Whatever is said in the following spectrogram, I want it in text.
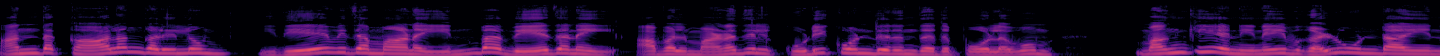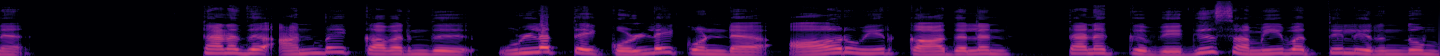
அந்த காலங்களிலும் இதேவிதமான இன்ப வேதனை அவள் மனதில் குடிகொண்டிருந்தது போலவும் மங்கிய நினைவுகள் உண்டாயின. தனது அன்பைக் கவர்ந்து உள்ளத்தை கொள்ளை கொண்ட ஆறுயிர் காதலன் தனக்கு வெகு சமீபத்தில் இருந்தும்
